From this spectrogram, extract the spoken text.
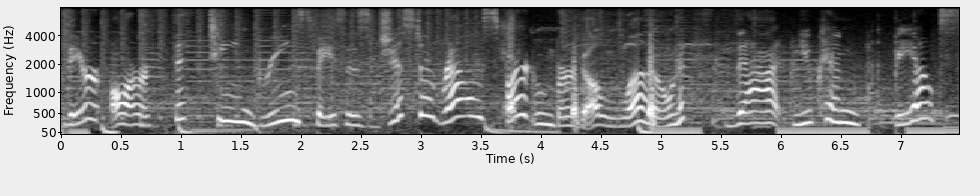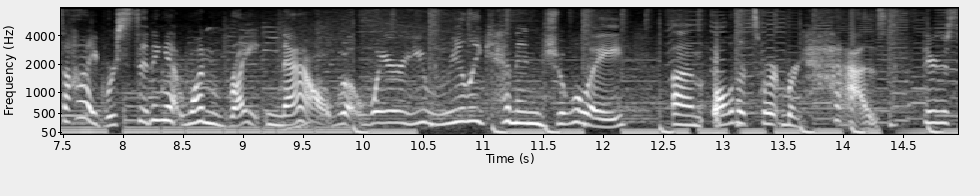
There are 15 green spaces just around Spartanburg alone that you can be outside. We're sitting at one right now but where you really can enjoy um, all that Spartanburg has. There's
